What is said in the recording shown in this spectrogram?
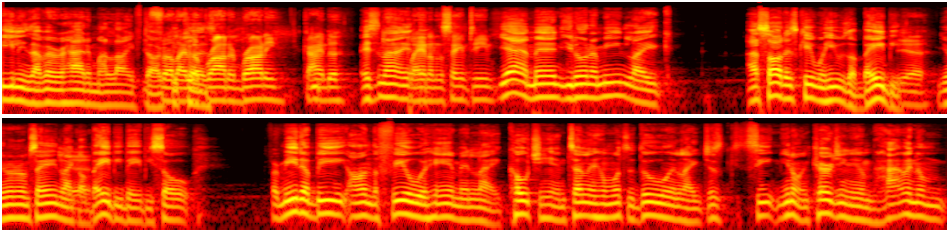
feelings I've ever had in my life, dog. Felt like LeBron and Bronny, kind of It's not playing on the same team. Yeah, man. You know what I mean? Like, I saw this kid when he was a baby. Yeah. You know what I'm saying? Like Yeah. a baby, baby. So for me to be on the field with him and like coaching him, telling him what to do, and like just see, you know, encouraging him, having him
